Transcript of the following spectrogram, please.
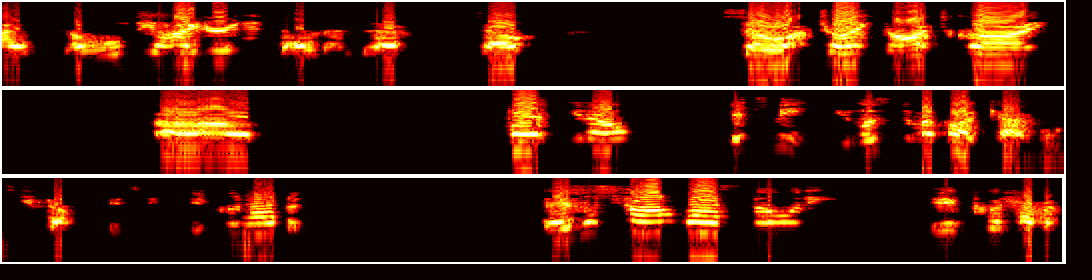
I'm a little dehydrated, as I can tell. So I'm trying not to cry. Uh, but, you know, it's me. You listen to my podcast, you know, it's me. It could happen. There's a strong possibility. It could happen.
